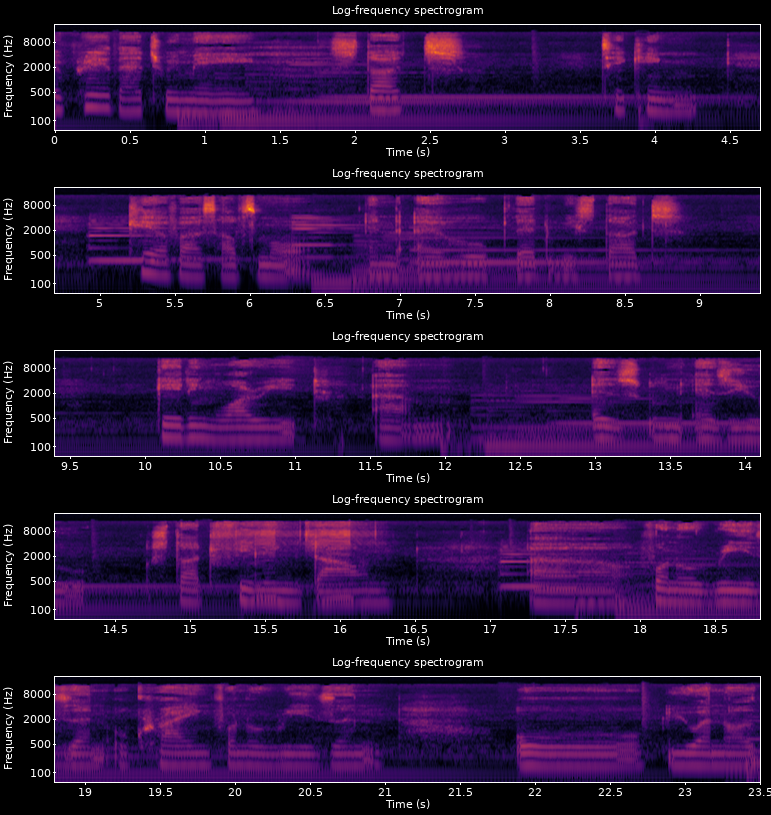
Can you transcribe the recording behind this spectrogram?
I pray that we may start taking care of ourselves more, and I hope that we start getting worried um, as soon as you start feeling down uh, for no reason or crying for no reason or you are not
